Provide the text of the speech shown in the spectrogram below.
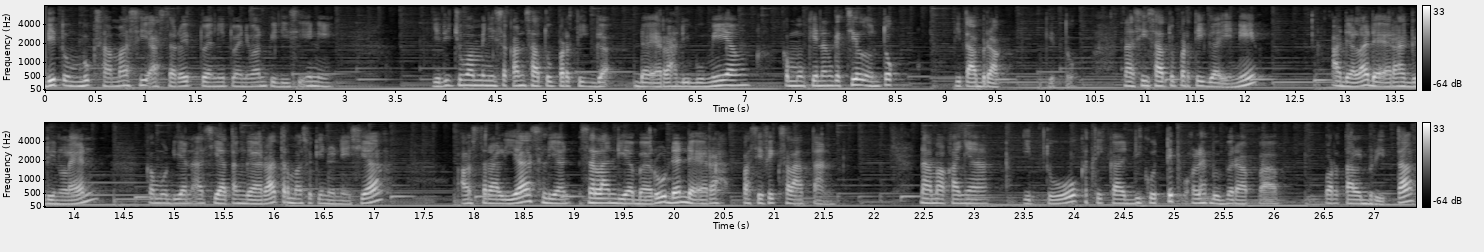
ditumbuk sama si asteroid 2021 PDC ini. Jadi cuma menyisakan 1 per 3 daerah di bumi yang kemungkinan kecil untuk ditabrak gitu. Nah si 1 per 3 ini adalah daerah Greenland, kemudian Asia Tenggara termasuk Indonesia, Australia, Selandia Baru, dan daerah Pasifik Selatan. Nah, makanya itu ketika dikutip oleh beberapa portal berita,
